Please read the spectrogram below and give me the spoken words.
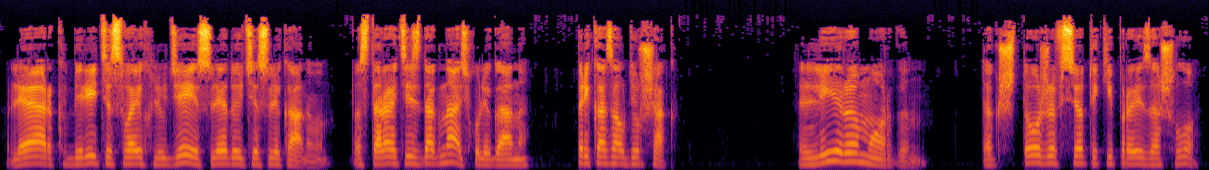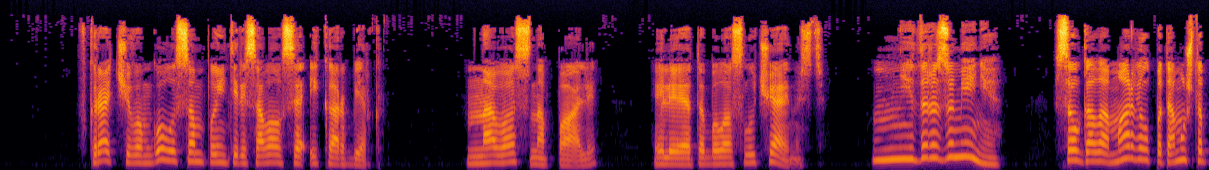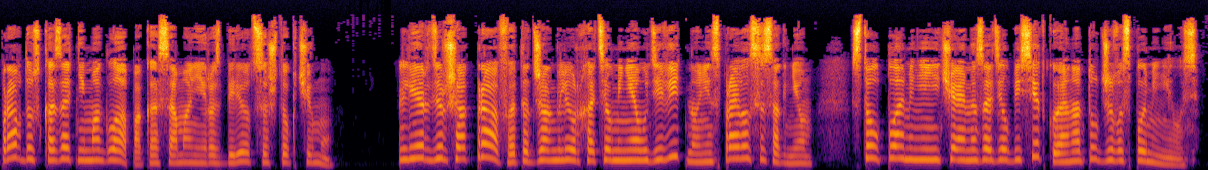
«Лерк, берите своих людей и следуйте с Ликановым. Постарайтесь догнать хулигана», — приказал Дюршак. «Лира Морган, так что же все-таки произошло?» Вкрадчивым голосом поинтересовался Икар Берг. «На вас напали? Или это была случайность?» «Недоразумение», — солгала Марвел, потому что правду сказать не могла, пока сама не разберется, что к чему. Лердершак прав, этот жонглер хотел меня удивить, но не справился с огнем. Стол пламени нечаянно задел беседку, и она тут же воспламенилась.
